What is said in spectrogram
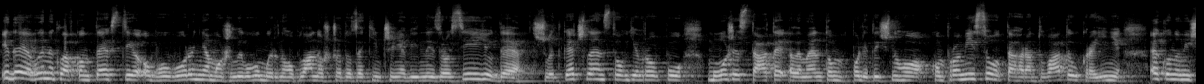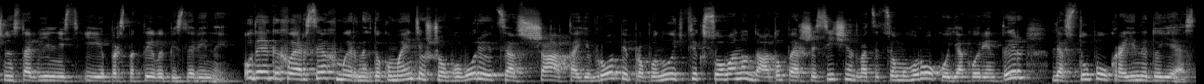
Ідея виникла в контексті обговорення можливого мирного плану щодо закінчення війни з Росією, де швидке членство в Європу може стати елементом політичного компромісу та гарантувати Україні економічну стабільність і перспективи після війни. У деяких версіях мирних документів, що обговорюються в США та Європі, пропонують фіксовану дату 1 січня 27-го року як орієнтир для вступу України до ЄС.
